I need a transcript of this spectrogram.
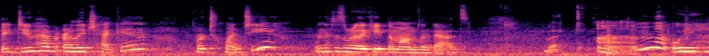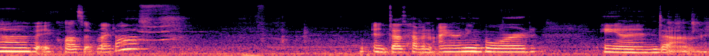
They do have early check-in for 20. And this is where they keep the moms and dads. But um, we have a closet right off. It does have an ironing board and um,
